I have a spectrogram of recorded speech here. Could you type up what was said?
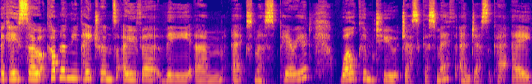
Okay, so a couple of new patrons over the um, Xmas period. Welcome to Jessica Smith and Jessica A.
